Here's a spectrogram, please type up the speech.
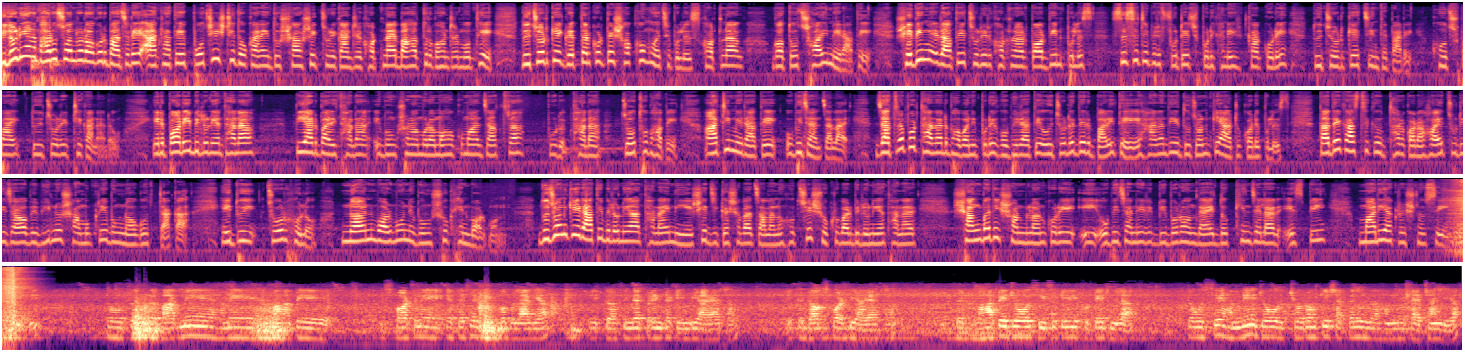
Billionaire Bharatchandranagar বাজারে এক রাতে পঁচিশটি দোকানে দুঃসাহসিক চুরিকাণ্ডের ঘটনায় বাহাত্তর ঘণ্টার মধ্যে দুই চোরকে গ্রেপ্তার করতে সক্ষম হয়েছে পুলিশ। ঘটনা গত ছয় মে রাতে। সেদিন রাতে চুরির ঘটনার পরদিন পুলিশ সিসিটিভির ফুটেজ পরীক্ষা নিরীক্ষা করে দুই চোরকে চিনতে পারে। খোঁজ পায় দুই চোরের ঠিকানারও। এরপরে বিলোনিয়া থানা, পিয়ারবাড়ি থানা এবং সোনামুড়া মহকুমা যাত্রাপুর থানা যৌথভাবে আটই মে রাতে অভিযান চালায়। যাত্রাপুর থানার ভবানীপুরে গভীর রাতে ওই চোরেদের বাড়িতে হানা দিয়ে দুজনকে আটক করে পুলিশ। তাদের কাছ থেকে উদ্ধার করা হয় চুরি যাওয়া বিভিন্ন সামগ্রী এবং নগদ টাকা। এই দুই চোর হল নয়ন বর্মন এবং সুখেন বর্মন। দুজনকে রাতে বিলোনিয়া থানায় নিয়ে এসে জিজ্ঞাসাবাদ চালানো হচ্ছে শুক্রবার বিলোনিয়া থানার সাংবাদিক সম্মেলন করে এই অভিযানের বিবরণ দেয় দক্ষিণ জেলার এসপি মারিয়া কৃষ্ণ সিং तो फिर बाद में हमें वहाँ पे स्पॉट में एफ टीम को बुला गया एक फिंगरप्रिंट टीम भी आया था एक डॉग स्क्वाड भी आया था फिर वहाँ पे जो सीसीटीवी फुटेज मिला तो उससे हमने जो चोरों की शक्ल हमने पहचान लिया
